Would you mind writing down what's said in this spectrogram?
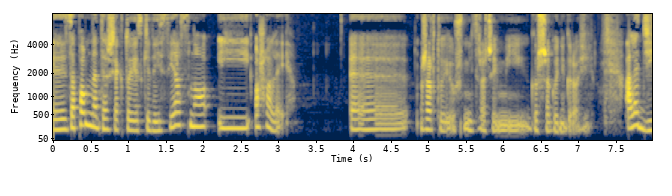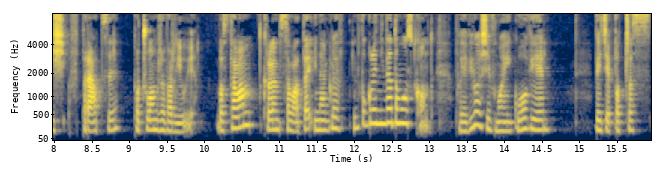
Y, zapomnę też, jak to jest, kiedy jest jasno i oszaleję. Yy, żartuję już, nic raczej mi gorszego nie grozi. Ale dziś w pracy poczułam, że wariuję. Bo stałam krojąc sałatę i nagle w ogóle nie wiadomo skąd pojawiła się w mojej głowie, wiecie, podczas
